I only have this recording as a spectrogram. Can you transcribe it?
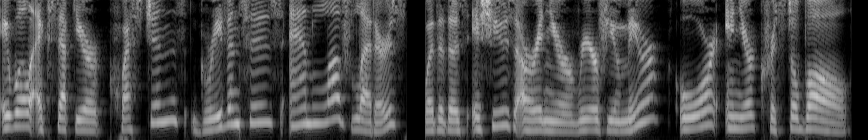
It will accept your questions, grievances, and love letters, whether those issues are in your rearview mirror or in your crystal ball.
